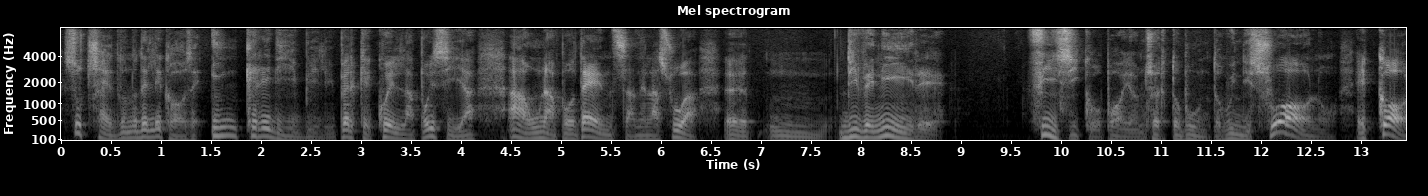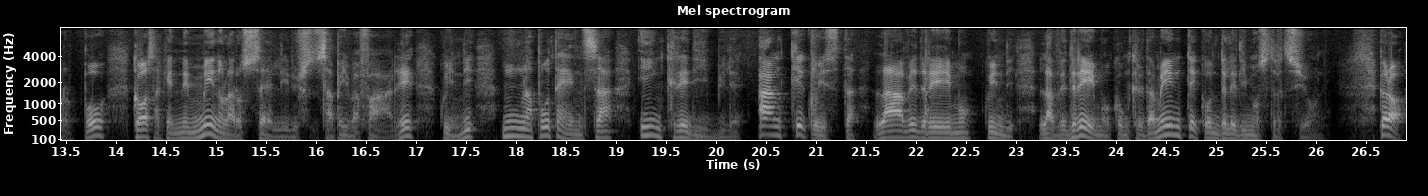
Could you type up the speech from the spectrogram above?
succedono delle cose incredibili, perché quella poesia ha una potenza nella sua eh, divenire, fisico poi a un certo punto, quindi suono e corpo, cosa che nemmeno la Rosselli sapeva fare, quindi una potenza incredibile. Anche questa la vedremo, quindi la vedremo concretamente con delle dimostrazioni. Però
